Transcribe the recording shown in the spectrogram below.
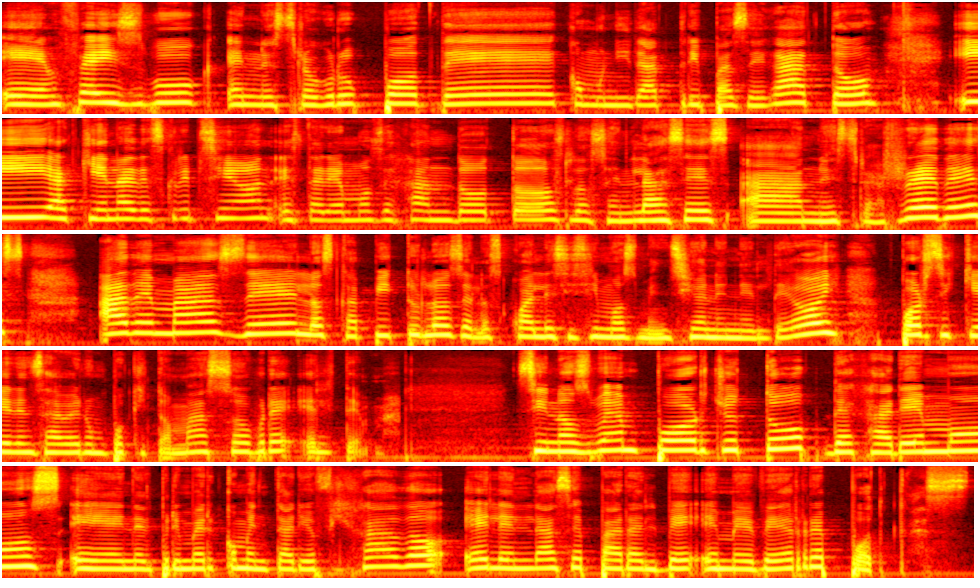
en Facebook, en nuestro grupo de comunidad Tripas de Gato. Y aquí en la descripción estaremos dejando todos los enlaces a nuestras redes, además de los capítulos de los cuales hicimos mención en el de hoy, por si quieren saber un poquito más sobre el tema. Si nos ven por YouTube, dejaremos en el primer comentario fijado el enlace para el BMBR Podcast.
